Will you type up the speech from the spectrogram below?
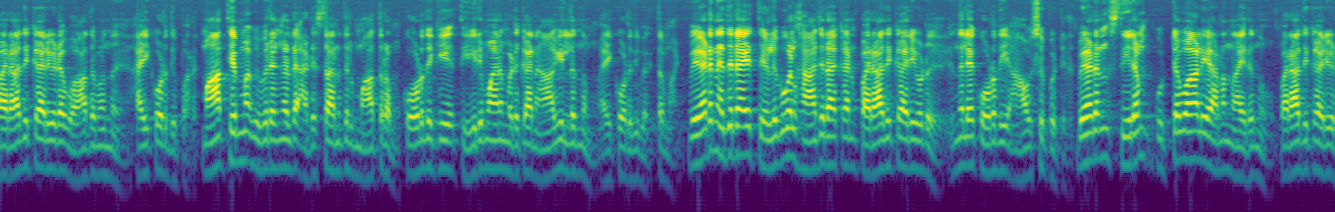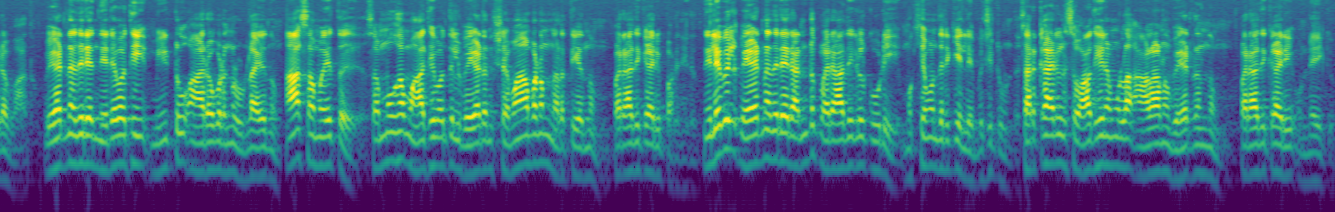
പരാതിക്കാരിയുടെ വാദമെന്ന് ഹൈക്കോടതി പറഞ്ഞു. മാധ്യമ വിവരങ്ങളുടെ അടിസ്ഥാനത്തിൽ മാത്രം കോടതിക്ക് തീരുമാനമെടുക്കാനാകില്ലെന്നും ഹൈക്കോടതി വ്യക്തമാക്കി. വേടനെതിരായ തെളിവുകൾ ഹാജരാക്കാൻ പരാതിക്കാരിയോട് ഇന്നലെ കോടതി ആവശ്യപ്പെട്ടിരുന്നു. വേടൻ സ്ഥിരം കുറ്റവാളിയാണെന്നായിരുന്നു പരാതിക്കാരിയുടെ വാദം. വേടനെതിരെ നിരവധി മീട്ടു ആരോപണങ്ങൾ ഉണ്ടായെന്നും ആ സമയത്ത് സമൂഹ മാധ്യമത്തിൽ വേടൻ ക്ഷമാപണം നടത്തിയെന്നും പരാതിക്കാരി പറഞ്ഞിരുന്നു. നിലവിൽ വേടനെതിരെ രണ്ട് പരാതികൾ കൂടി മുഖ്യമന്ത്രിക്ക് ലഭിച്ചിട്ടുണ്ട്. സർക്കാരിൽ സ്വാധീനമുള്ള ആളാണ് വേടനെന്നും പരാതിക്കാരി ഉന്നയിക്കും.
